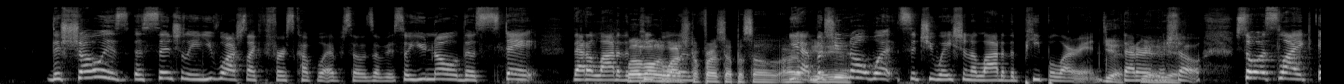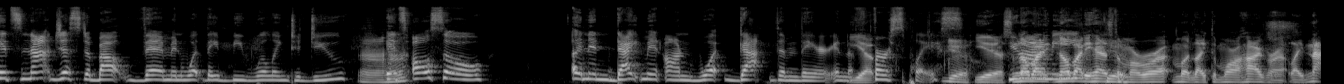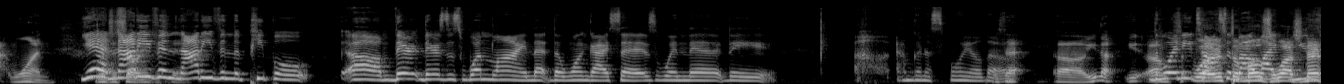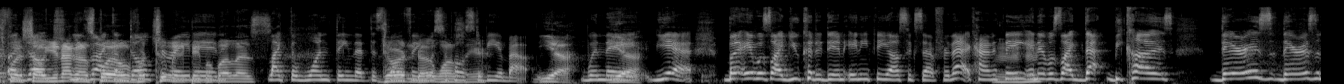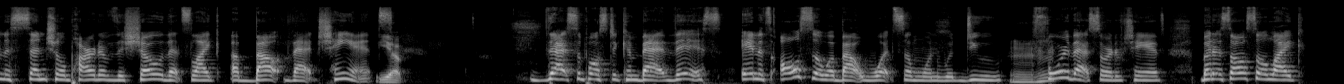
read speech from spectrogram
the show is essentially. You've watched like the first couple of episodes of it, so you know the state that a lot of the Well, I've people. only watched in- the first episode. I- yeah, but you know what situation a lot of the people are in Yeah, that are in the yeah. show. So it's like it's not just about them and what they'd be willing to do. Uh-huh. It's also an indictment on what got them there in the Yep. first place. Yeah. yeah. So You know what nobody I mean? nobody has the moral like the moral high ground, like not one. Yeah, Which so not even not even the people um there there's this one line that the one guy says when the they oh, I'm going to spoil though. Is that uh you know you, um, when he Well, talks it's the about most like watched you've Netflix, so you're not gonna you've, spoil for too many people, adulterated, but let's- like the one thing that this Jordan whole thing was wants to supposed to be about. yeah When they, yeah. yeah. but it was like you could have done anything else except for that kind of thing, Mm-hmm. and it was like that because there is there is an essential part of the show that's like about that chance Yep. that's supposed to combat this. And it's also about what someone would do Mm-hmm. for that sort of chance. But it's also like,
